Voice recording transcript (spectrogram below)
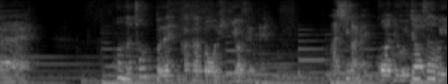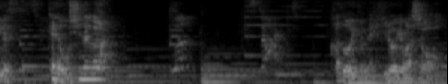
OK 今度はちょっとねかかとを引き寄せて足がねこうやって浮いちゃう人でもいいです。手で押しながら。可動域をね広げましょう。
